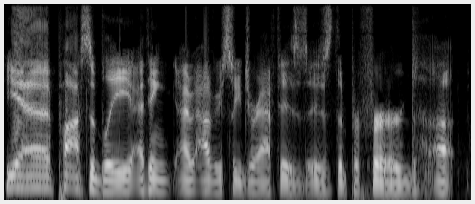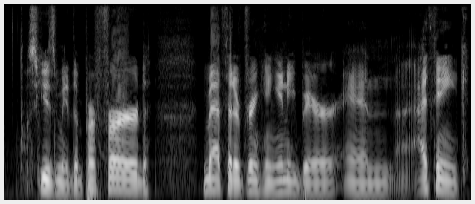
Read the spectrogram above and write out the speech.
Yeah, possibly. I think obviously draft is is the preferred. Uh, excuse me, the preferred method of drinking any beer, and I think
